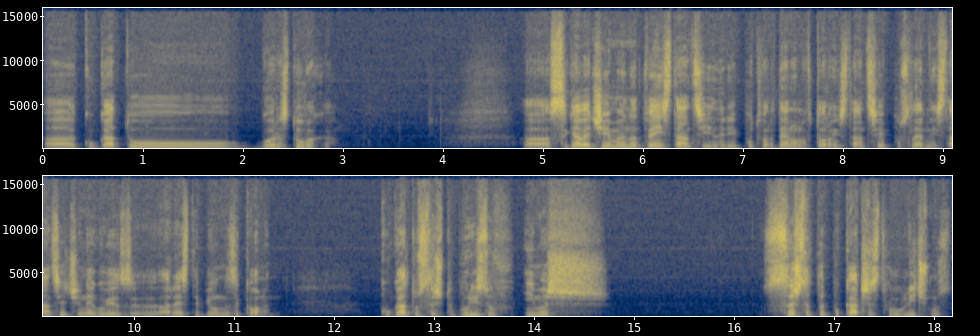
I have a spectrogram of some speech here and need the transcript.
а, когато го арестуваха. А, сега вече имаме на две инстанции, нали, потвърдено на втора инстанция, последна инстанция, че неговия арест е бил незаконен. Когато срещу Борисов имаш същата по качество личност,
